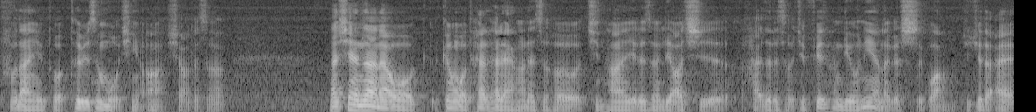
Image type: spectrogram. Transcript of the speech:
负担越多，特别是母亲啊，小的时候。那现在呢？我跟我太太两个的时候，经常有的时候聊起孩子的时候，就非常留念那个时光，就觉得哎，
